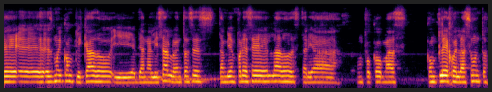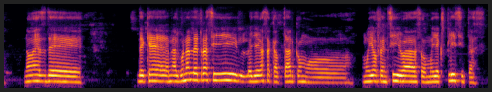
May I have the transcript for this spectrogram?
que eh, es muy complicado y de analizarlo. Entonces, también por ese lado estaría un poco más complejo el asunto. No es de de que en algunas letras sí lo llegas a captar como muy ofensivas o muy explícitas,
